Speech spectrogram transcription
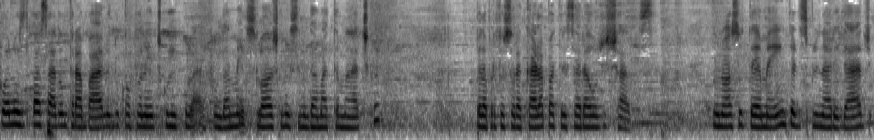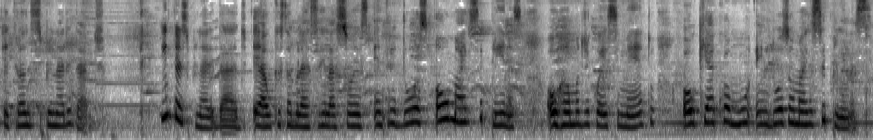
foi nos passado um trabalho do componente curricular Fundamentos Lógicos no Ensino da Matemática, pela professora Carla Patrícia Araújo Chaves. O nosso tema é interdisciplinaridade e transdisciplinaridade. Interdisciplinaridade é algo que estabelece relações entre duas ou mais disciplinas, ou ramo de conhecimento, ou que é comum em duas ou mais disciplinas.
